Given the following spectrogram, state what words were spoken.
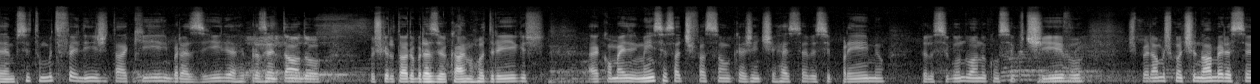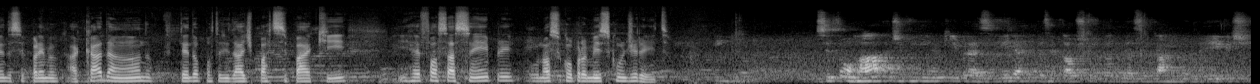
É, me sinto muito feliz de estar aqui em Brasília, representando o Escritório Brasil Carmo Rodrigues. É com uma imensa satisfação que a gente recebe esse prêmio pelo segundo ano consecutivo. Esperamos continuar merecendo esse prêmio a cada ano, tendo a oportunidade de participar aqui e reforçar sempre o nosso compromisso com o direito. Me sinto honrado de vir aqui em Brasília representar o Escritório Brasil Carmo Rodrigues.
